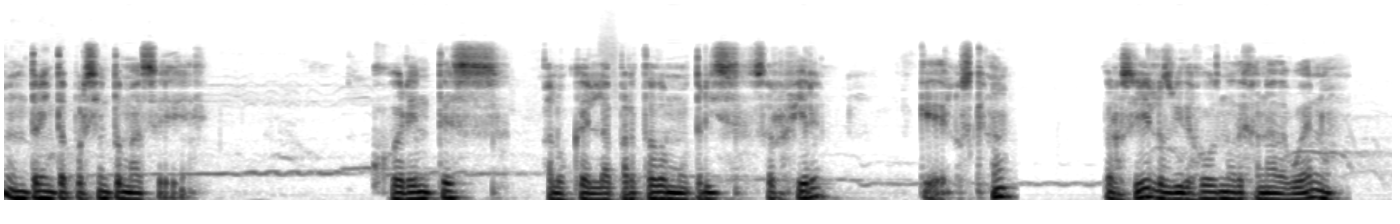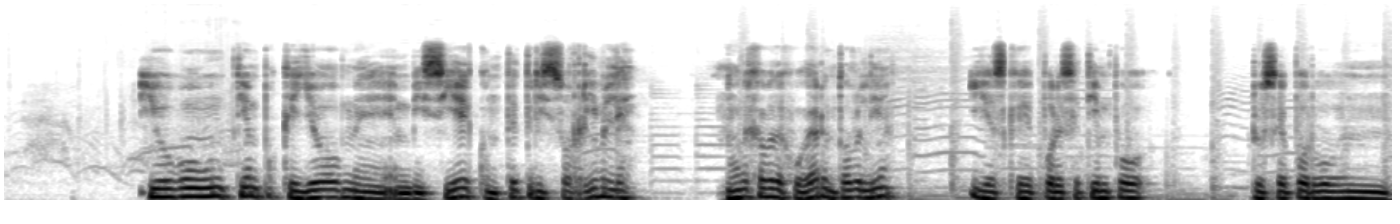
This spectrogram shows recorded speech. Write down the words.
un 30% más eh, coherentes a lo que el apartado motriz se refiere que los que no. Pero sí, los videojuegos no dejan nada bueno. Y hubo un tiempo que yo me envicié con Tetris horrible. No dejaba de jugar en todo el día. Y es que por ese tiempo crucé por un,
